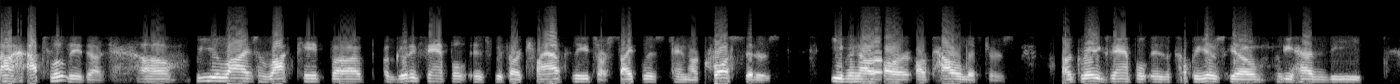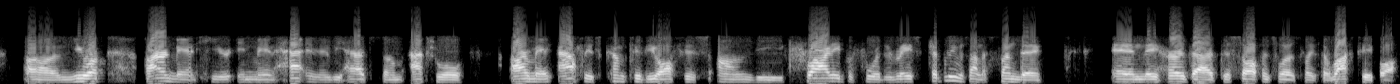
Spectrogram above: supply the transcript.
Uh, absolutely, it does. Uh, we utilize rock tape. Uh, a good example is with our triathletes, our cyclists, and our crossfitters even our, our, our power lifters. A great example is a couple of years ago, we had the uh, New York Ironman here in Manhattan, and we had some actual Ironman athletes come to the office on the Friday before the race, I believe it was on a Sunday, and they heard that this office was like the rock tape off,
